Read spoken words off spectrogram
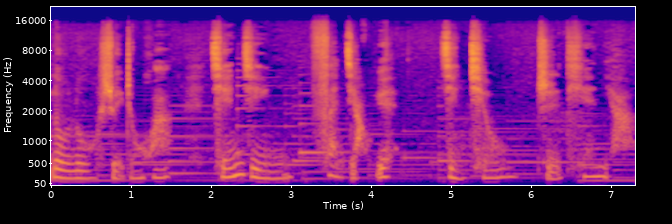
露露水中花。前景泛皎月，近秋知天涯。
